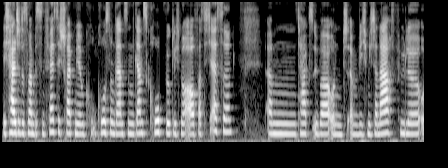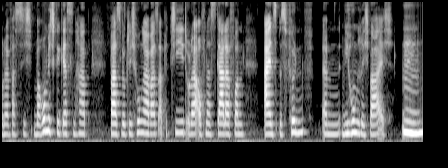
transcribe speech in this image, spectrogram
ich halte das mal ein bisschen fest, ich schreibe mir im Großen und Ganzen ganz grob wirklich nur auf, was ich esse ähm, tagsüber und ähm, wie ich mich danach fühle oder was ich, warum ich gegessen habe. War es wirklich Hunger, war es Appetit oder auf einer Skala von 1 bis 5, ähm, wie hungrig war ich? Mm,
